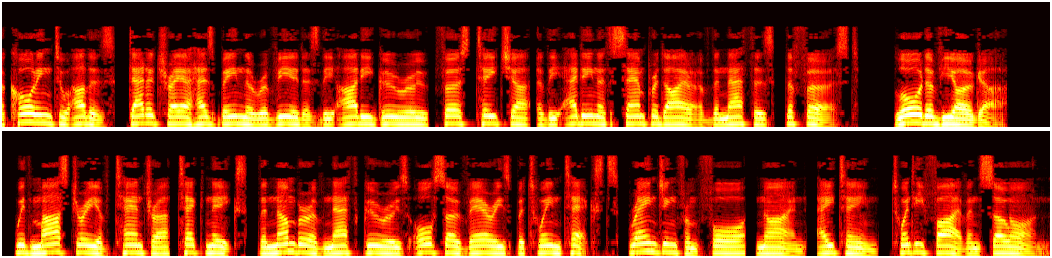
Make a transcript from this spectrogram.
According to others, Dattatreya has been the revered as the Adi Guru first teacher of the Adinath Sampradaya of the Nathas, the first Lord of Yoga. With mastery of Tantra techniques, the number of Nath gurus also varies between texts, ranging from 4, 9, 18, 25 and so on.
